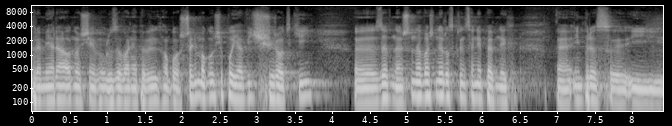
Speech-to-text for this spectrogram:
premiera odnośnie luzowania pewnych obostrzeń, mogą się pojawić środki e, zewnętrzne na właśnie rozkręcenie pewnych e, imprez e, i,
